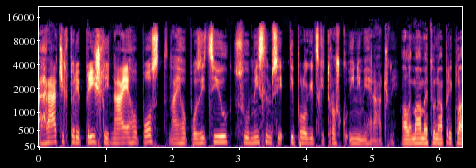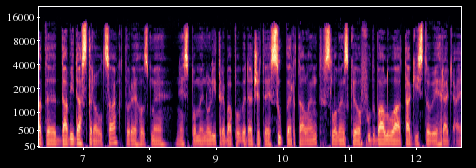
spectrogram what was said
hráči, ktorí prišli na jeho post, na jeho pozíciu, sú myslím si typologicky trošku inými hráčmi. Ale máme tu napríklad Davida Strelca, ktorého sme nespomenuli. Treba povedať, že to je super talent slovenského futbalu a takisto vie hrať aj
